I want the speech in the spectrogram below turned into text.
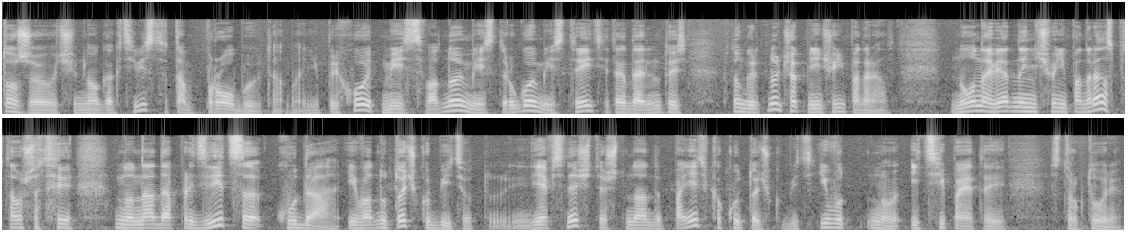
тоже очень много активистов там пробуют, там, они приходят месяц в одной, месяц в другой, месяц в третий и так далее. Ну, то есть потом говорят, ну, что-то мне ничего не понравилось. Ну, наверное, ничего не понравилось, потому что ты, ну, надо определиться, куда, и в одну точку бить. Вот я всегда считаю, что надо понять, в какую точку бить, и вот, ну, идти по этой структуре.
